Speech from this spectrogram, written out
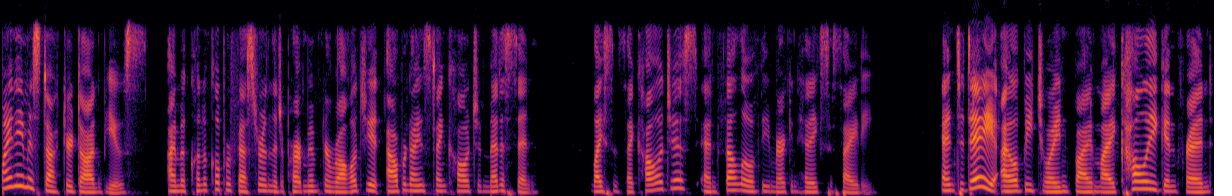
My name is Dr. Dawn Buse. I'm a clinical professor in the Department of Neurology at Albert Einstein College of Medicine, licensed psychologist, and fellow of the American Headache Society. And today I will be joined by my colleague and friend,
